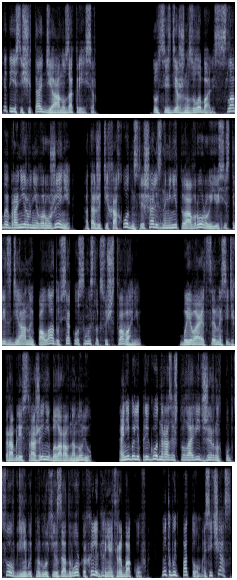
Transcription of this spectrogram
Это если считать Диану за крейсер. Тут все сдержанно заулыбались. Слабое бронирование вооружения, а также тихоходность лишали знаменитую Аврору и ее сестриц Диану и Палладу всякого смысла к существованию. Боевая ценность этих кораблей в сражении была равна нулю. Они были пригодны разве что ловить жирных купцов где-нибудь на глухих задворках или гонять рыбаков. Но это будет потом, а сейчас...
